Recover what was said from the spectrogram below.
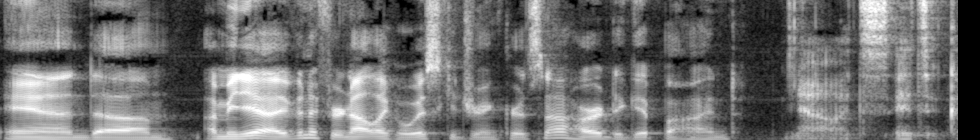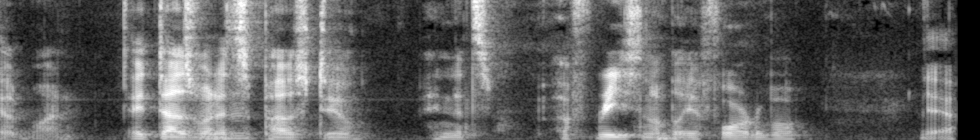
and um, I mean, yeah, even if you're not like a whiskey drinker, it's not hard to get behind. No, it's it's a good one. It does what it's supposed to, and it's reasonably affordable. Yeah.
